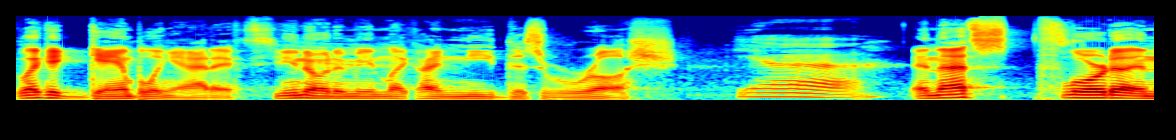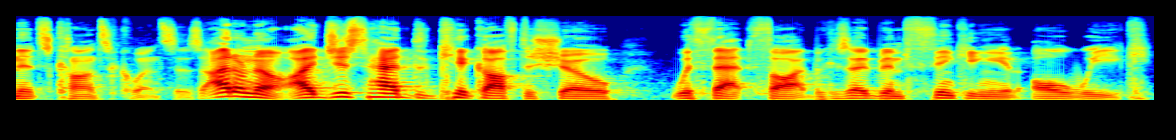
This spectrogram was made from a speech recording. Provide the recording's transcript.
Like a gambling addict. You know what I mean? Like, I need this rush. Yeah. And that's Florida and its consequences. I don't know. I just had to kick off the show with that thought because I'd been thinking it all week.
